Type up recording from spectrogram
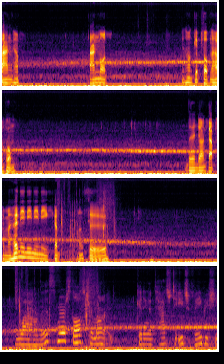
ตันครับ ตันหมด เป็นห้องเก็บศพนะครับผม เดินย้อนกลับใช่ไหมเฮ้ย นี่นี่นี่นี่กับหนังสือ Wow, this nurse lost her mind, getting attached to each baby she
